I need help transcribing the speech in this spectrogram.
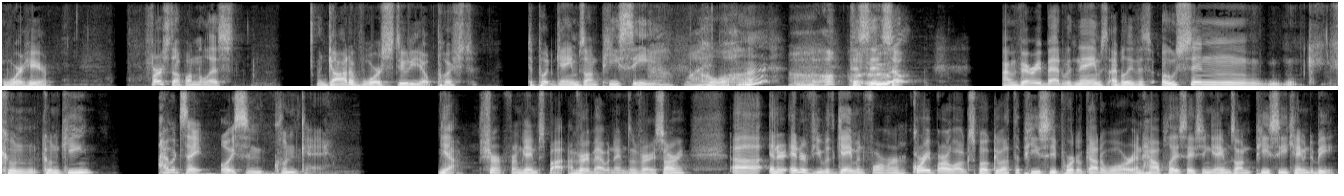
We're here. First up on the list, God of War Studio pushed to put games on PC. What? What? This is so. I'm very bad with names. I believe it's Osin Kun Kunki. I would say Oisin Kuhnke. Yeah, sure, from GameSpot. I'm very bad with names. I'm very sorry. Uh, in an interview with Game Informer, Cory Barlog spoke about the PC port of God of War and how PlayStation games on PC came to be.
